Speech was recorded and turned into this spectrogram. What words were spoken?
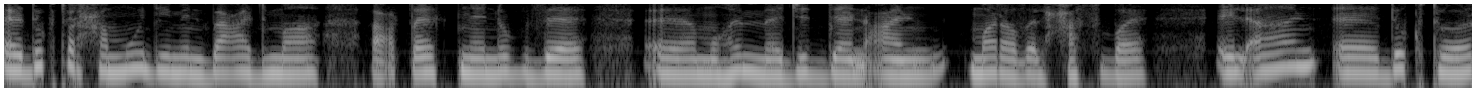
آه، دكتور حمودي من بعد ما أعطيتنا نبذة آه، مهمة جدا عن مرض الحصبة، الآن دكتور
